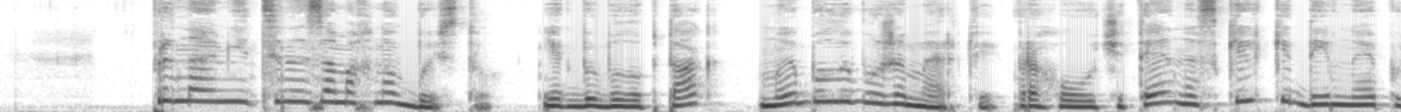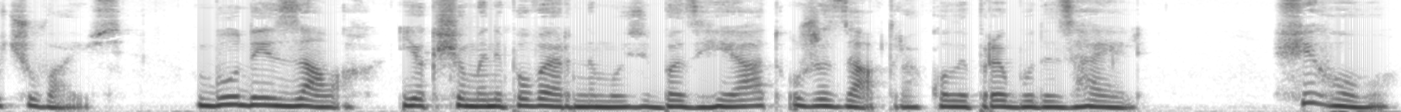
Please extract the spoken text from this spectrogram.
Принаймні, це не замах на вбивство. Якби було б так, ми були б уже мертві, враховуючи те, наскільки дивно я почуваюсь. Буде й замах, якщо ми не повернемось в Базгіат уже завтра, коли прибуде Згаель. Фігово.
